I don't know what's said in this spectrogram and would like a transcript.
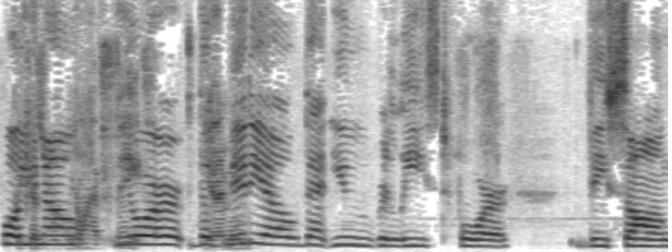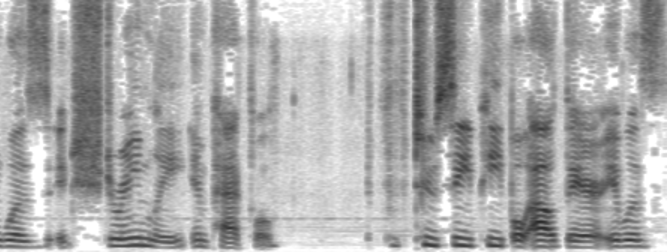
Well, you we know, don't have faith. your the You know what I mean? video that you released for the song was extremely impactful to see people out there. It was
